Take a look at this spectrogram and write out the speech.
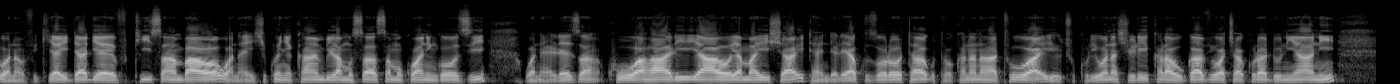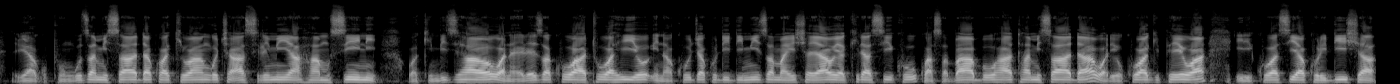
wanaofikia idadi ya elfu tisa ambao wanaishi kwenye kambi la Musasa mkoani Ngozi wanaeleza kuwa hali yao ya maisha itaendelea kuzorota kutokana na hatua iliyochukuliwa na shirika la ugavi wa chakula duniani ya kupunguza misaada kwa kiwango cha asilimia hamsini. Wakimbizi hao wanaeleza kuwa hatua hiyo inakuja kudidimiza maisha yao ya kila siku kwa sababu hata misaada waliokuwa wakipewa ilikuwa si ya kuridisha.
